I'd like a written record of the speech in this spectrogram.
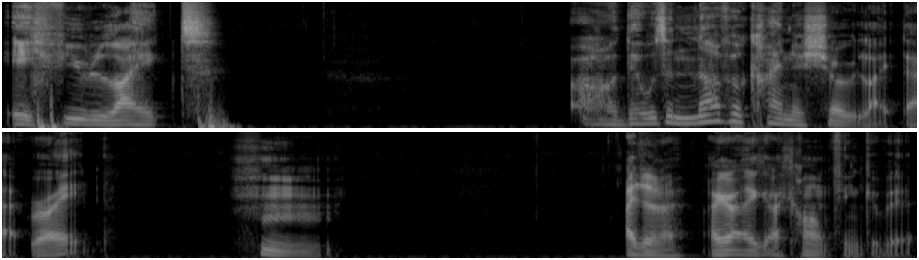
if you liked. Oh, there was another kind of show like that, right? Hmm. I don't know. I, I, I can't think of it.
